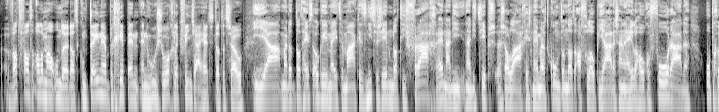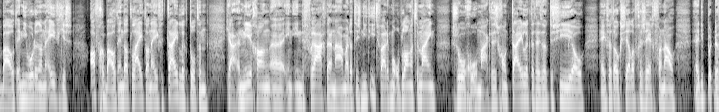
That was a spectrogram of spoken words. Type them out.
Wat valt allemaal onder dat containerbegrip en, en hoe zorgelijk vind jij het dat het zo. Ja, maar dat, dat heeft ook weer mee te maken. Het is niet zozeer omdat die vraag hè, naar, die, naar die chips zo laag is. Nee, maar dat komt omdat de afgelopen jaren zijn er hele hoge voorraden opgebouwd. En die worden dan eventjes afgebouwd. En dat leidt dan even tijdelijk tot een, ja, een neergang uh, in, in de vraag daarna. Maar dat is niet iets waar ik me op lange termijn zorgen om maak. Dat is gewoon tijdelijk. Dat heeft ook de CEO heeft dat ook zelf gezegd. Van nou, die, de,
